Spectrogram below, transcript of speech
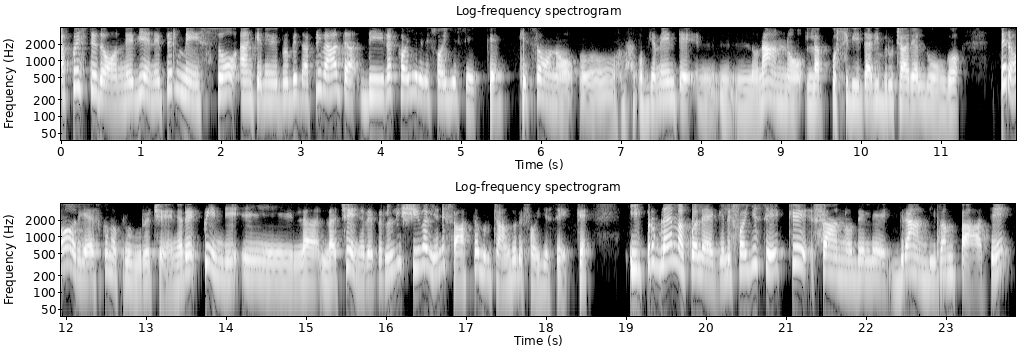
A queste donne viene permesso, anche nelle proprietà private, di raccogliere le foglie secche, che sono eh, ovviamente non hanno la possibilità di bruciare a lungo, però riescono a produrre cenere. Quindi eh, la, la cenere per la lisciva viene fatta bruciando le foglie secche. Il problema qual è? Che le foglie secche fanno delle grandi vampate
